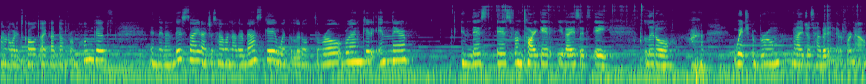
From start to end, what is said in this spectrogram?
I don't know what it's called. I got that from Home Goods. And then on this side, I just have another basket with a little throw blanket in there and this is from Target. You guys it's a little witch broom but I just have it in there for now.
